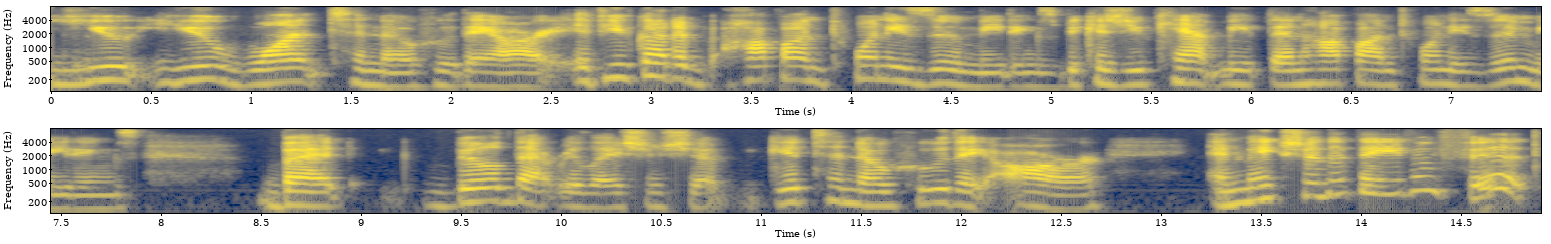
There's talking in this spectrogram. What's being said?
you you want to know who they are. If you've got to hop on 20 zoom meetings because you can't meet then hop on 20 zoom meetings. But build that relationship get to know who they are and make sure that they even fit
